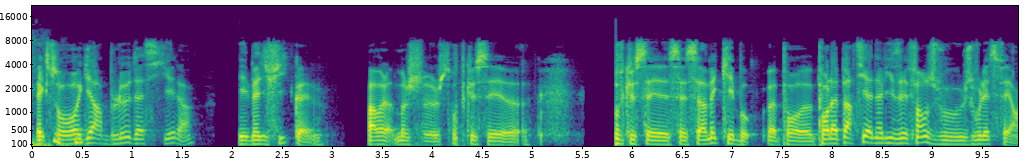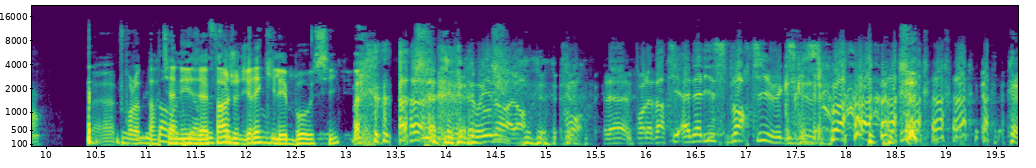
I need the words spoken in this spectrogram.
Avec son regard bleu d'acier, là. Il est magnifique, quand même. Ah voilà, moi, je, je trouve que c'est... euh, que c'est, un mec qui est beau. Ouais, Pour, pour la partie analyse F1, je vous, je vous laisse faire. hein. Euh, pour la partie analyse autre F1, je dirais qu'il est beau aussi. oui, non, alors, pour la, pour la partie analyse sportive, excuse-moi.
